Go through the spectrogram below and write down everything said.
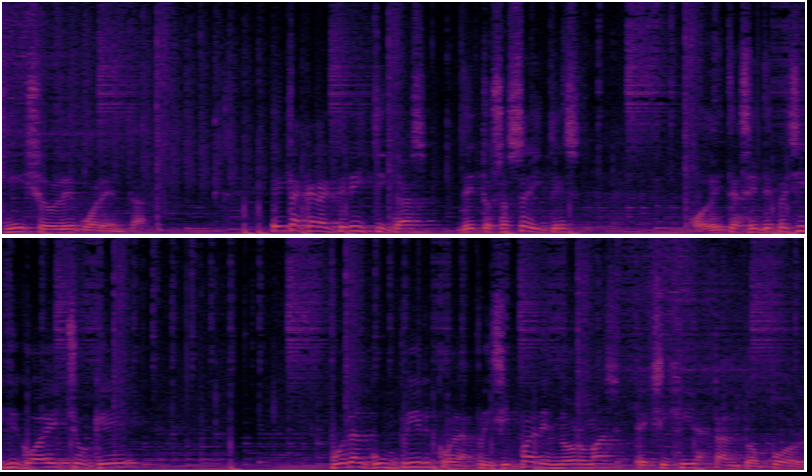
15W40. Estas características de estos aceites o de este aceite específico ha hecho que puedan cumplir con las principales normas exigidas tanto por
